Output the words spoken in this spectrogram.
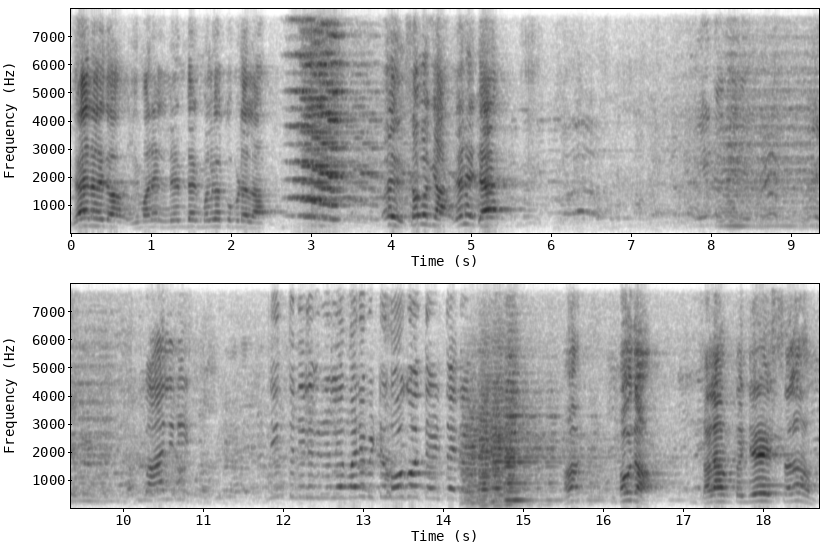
ಏನಾಯ್ತು ಈ ಮನೇಲಿ ನೇಮ್ದಾಗ ಮಲ್ಗಕ್ಕೂ ಬಿಡಲ್ಲ. ಏಯ್ ಸಮಗ್ಯ ಏನೈತೆ ಹೌದಾ? ಸಲಾಂ ತಂಗಿ, ಸಲಾಂ.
